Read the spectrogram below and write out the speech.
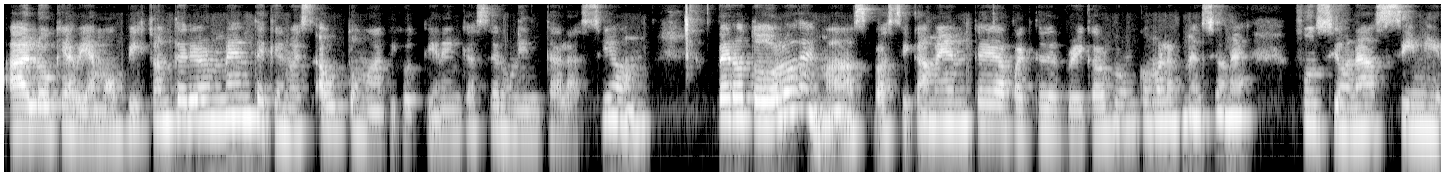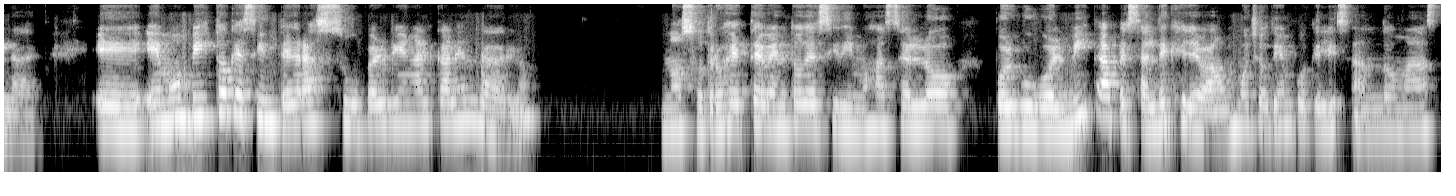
a lo que habíamos visto anteriormente, que no es automático. Tienen que hacer una instalación. Pero todo lo demás, básicamente, aparte del Breakout Room, como les mencioné, funciona similar. Eh, hemos visto que se integra súper bien al calendario. Nosotros este evento decidimos hacerlo por Google Meet, a pesar de que llevamos mucho tiempo utilizando más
